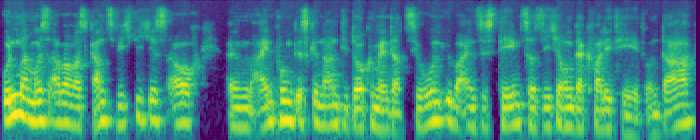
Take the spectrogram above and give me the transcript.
Und man muss aber, was ganz wichtig ist, auch, ähm, ein Punkt ist genannt, die Dokumentation über ein System zur Sicherung der Qualität. Und da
